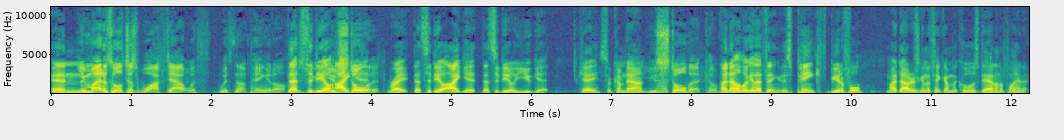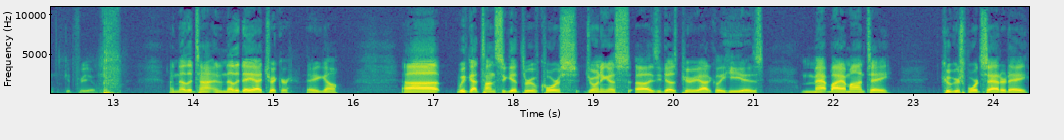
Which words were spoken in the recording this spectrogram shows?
And You might as well just walked out with, with not paying it off. That's the deal you, you've I stolen get. it. Right. That's the deal I get. That's the deal you get. Okay. So come down. You stole that company. I know. Look at that thing. It's pink. It's beautiful. My daughter's gonna think I'm the coolest dad on the planet. Good for you. Another time. Another day I trick her. There you go. Uh, we've got tons to get through. Of course, joining us uh, as he does periodically, he is Matt Baiamonte, Cougar Sports Saturday,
